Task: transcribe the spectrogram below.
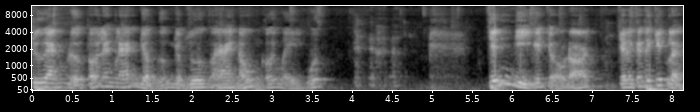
Trưa ăn không được, tối lén lén dầm cũng dầm xuông có ai nấu một gói mì quất. Chính vì cái chỗ đó, cho nên cái thứ nhất là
